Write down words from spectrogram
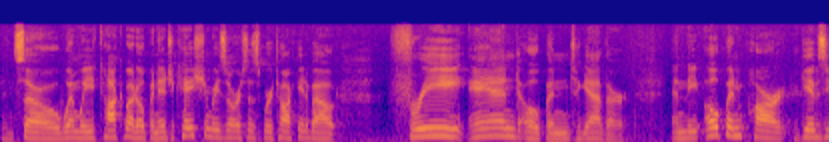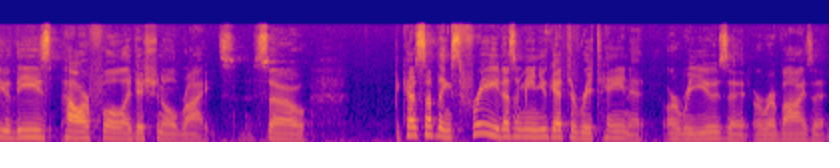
And so when we talk about open education resources, we're talking about free and open together. And the open part gives you these powerful additional rights. So because something's free doesn't mean you get to retain it or reuse it or revise it.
